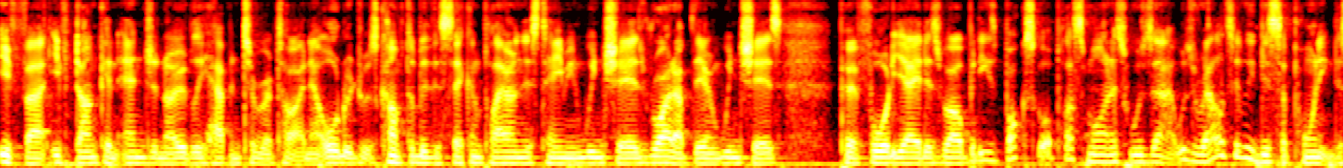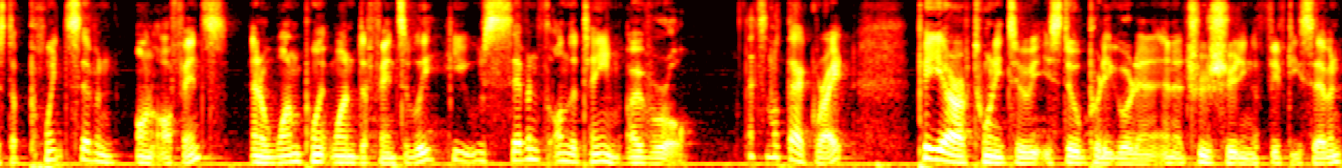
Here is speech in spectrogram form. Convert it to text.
if uh, if Duncan and Ginobili happen to retire. Now, Aldridge was comfortably the second player on this team in win shares, right up there in win shares per 48 as well. But his box score plus minus was uh, was relatively disappointing. Just a 0.7 on offense and a 1.1 defensively. He was seventh on the team overall. That's not that great. PER of 22 is still pretty good and, a true shooting of 57.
